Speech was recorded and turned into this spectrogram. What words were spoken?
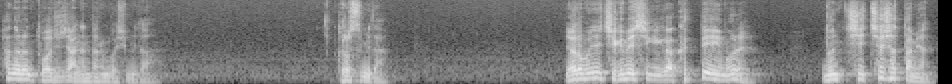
하늘은 도와주지 않는다는 것입니다. 그렇습니다. 여러분이 지금의 시기가 그때임을 눈치채셨다면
